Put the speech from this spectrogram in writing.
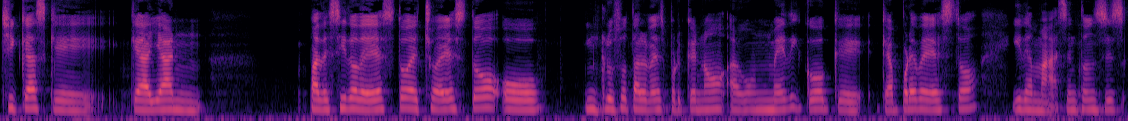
chicas que, que hayan padecido de esto, hecho esto, o incluso tal vez, ¿por qué no?, algún médico que, que apruebe esto y demás. Entonces,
